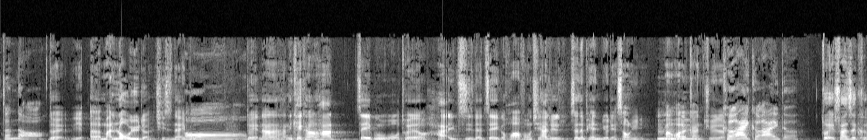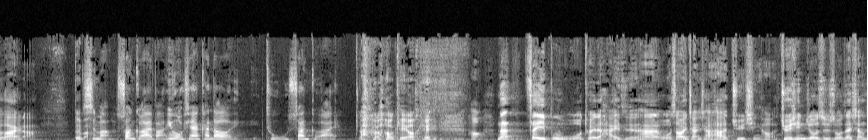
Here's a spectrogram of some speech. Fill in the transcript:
真的哦，对，也呃蛮肉欲的，其实那一部，哦、对，那他你可以看到他这一部我推的孩子的这个画风，其实他就真的偏有点少女漫画的感觉的，可爱可爱的，对，算是可爱啦，对吧？是吗？算可爱吧，因为我现在看到图算可爱。OK OK，好，那这一部我推的孩子，他我稍微讲一下他的剧情好了，剧情就是说在乡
